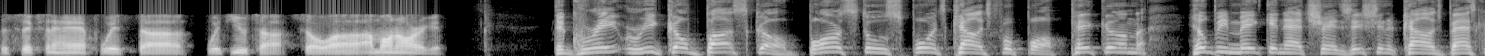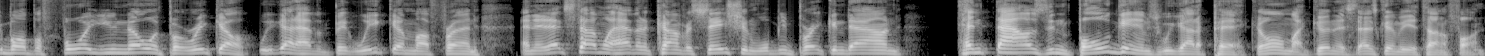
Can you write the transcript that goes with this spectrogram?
the six and a half with uh, with Utah. So uh, I'm on Oregon. The great Rico Bosco, Barstool Sports College Football Pick'em. He'll be making that transition to college basketball before you know it. But Rico, we got to have a big weekend, my friend. And the next time we're having a conversation, we'll be breaking down 10,000 bowl games we got to pick. Oh, my goodness. That's going to be a ton of fun.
